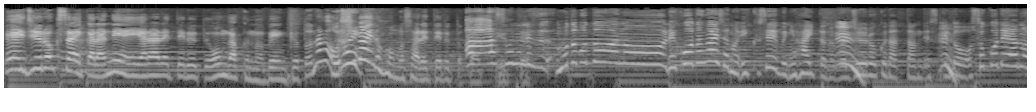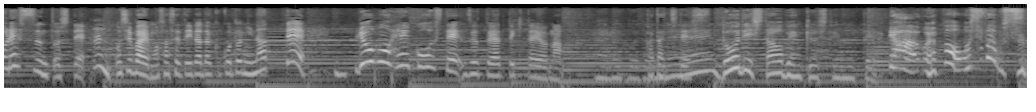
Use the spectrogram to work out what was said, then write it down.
えー、16歳からねやられてるって音楽の勉強となんかお芝居の方もされてるとかああそうなんです。もともとレコード会社の育成部に入ったのがうん。16だったんですけど、そこであのレッスンとしてうん。お芝居もさせていただくことになって両方並行してずっとやってきたような形です。どうでした？お勉強してみて。いややっぱお芝居もすっ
